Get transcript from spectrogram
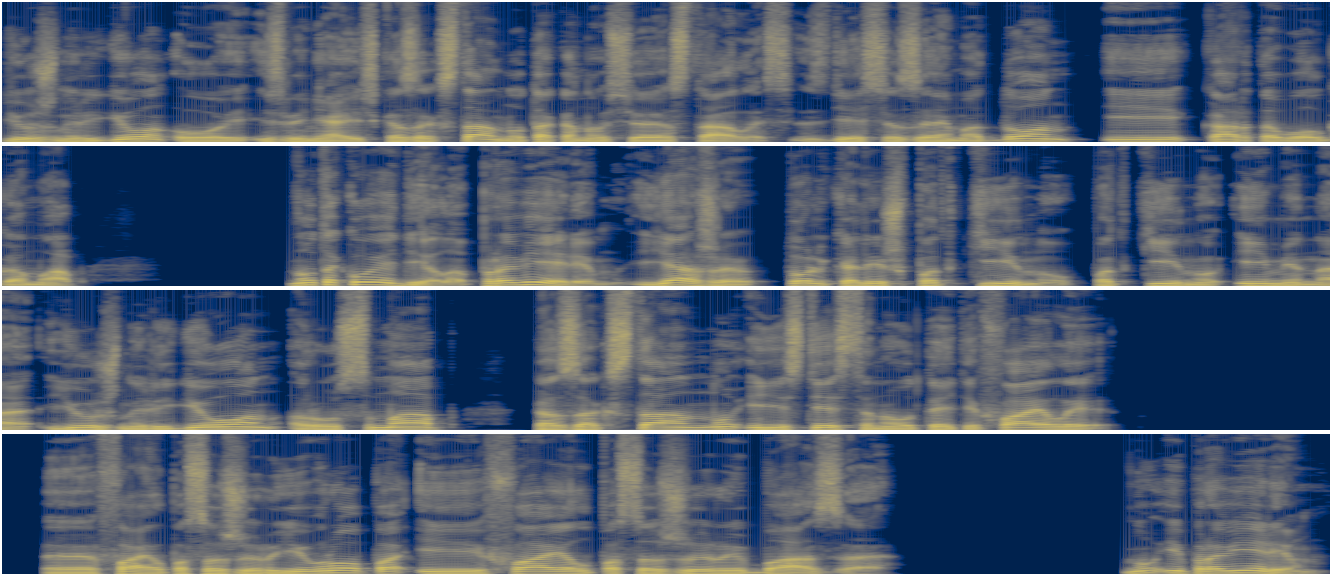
Южный регион, ой, извиняюсь, Казахстан, но так оно все и осталось. Здесь AZM Addon и карта Volga Map. Ну, такое дело, проверим. Я же только лишь подкину, подкину именно Южный регион, Русмап, Казахстан, ну и, естественно, вот эти файлы файл пассажиры Европа и файл пассажиры база. Ну и проверим,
